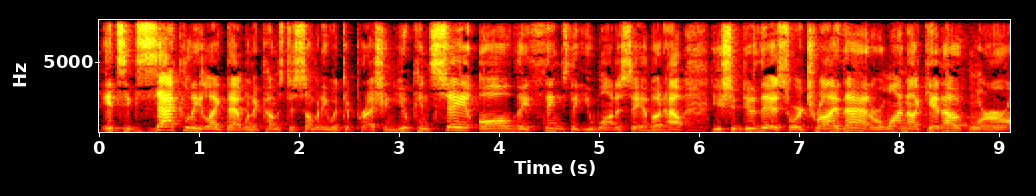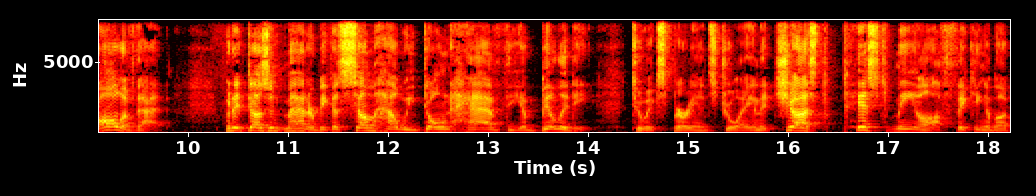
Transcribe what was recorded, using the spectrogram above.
It's exactly like that when it comes to somebody with depression. You can say all the things that you want to say about how you should do this or try that or why not get out more or all of that. But it doesn't matter because somehow we don't have the ability to experience joy. And it just pissed me off thinking about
